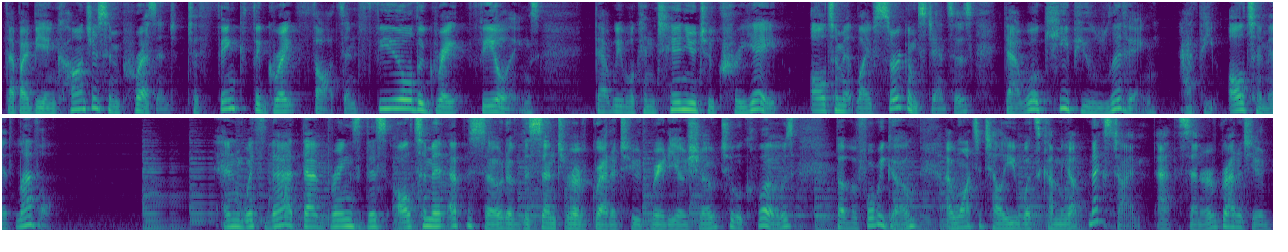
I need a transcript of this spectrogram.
that by being conscious and present to think the great thoughts and feel the great feelings, that we will continue to create ultimate life circumstances that will keep you living at the ultimate level. And with that, that brings this ultimate episode of the Center of Gratitude radio show to a close. But before we go, I want to tell you what's coming up next time at the Center of Gratitude.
